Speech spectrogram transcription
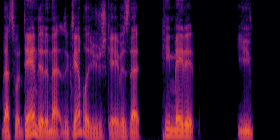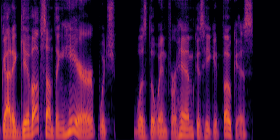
that's what Dan did in that example that you just gave is that he made it you've got to give up something here, which was the win for him because he could focus.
